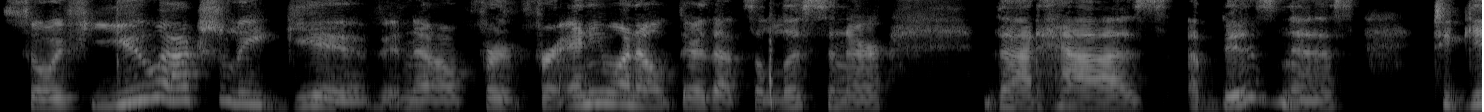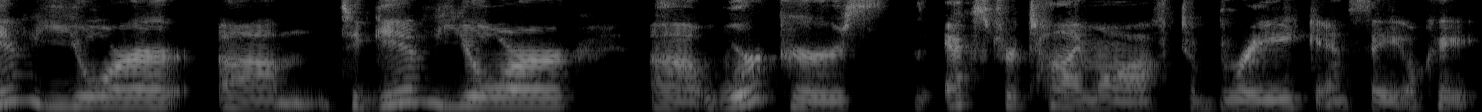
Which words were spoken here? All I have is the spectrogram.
So if you actually give now for for anyone out there that's a listener that has a business to give your um, to give your uh, workers extra time off to break and say, okay,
